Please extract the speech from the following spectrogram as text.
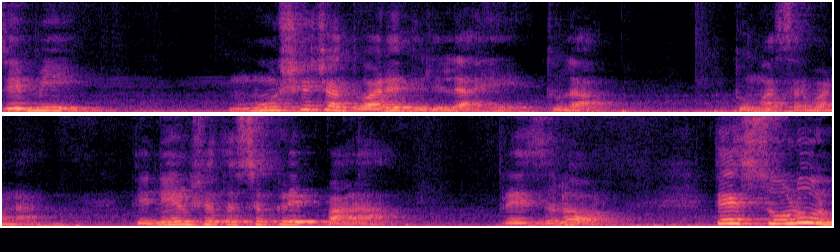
जे मी मोशेच्या द्वारे दिलेलं आहे तुला तुम्हा सर्वांना ते नियमशत सगळे पाळा. प्रेज लॉर्ड ते सोडून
